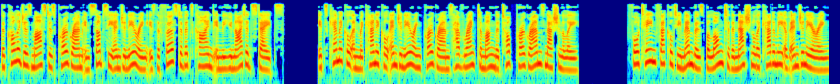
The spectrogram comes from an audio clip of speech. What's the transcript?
The college's master's program in subsea engineering is the first of its kind in the United States. Its chemical and mechanical engineering programs have ranked among the top programs nationally. Fourteen faculty members belong to the National Academy of Engineering.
